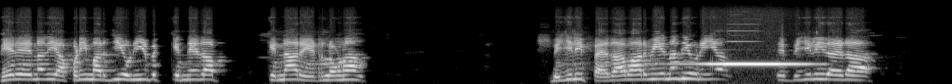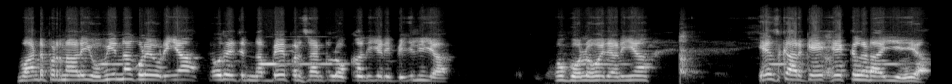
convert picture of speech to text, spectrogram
ਫਿਰ ਇਹਨਾਂ ਦੀ ਆਪਣੀ ਮਰਜ਼ੀ ਹੋਣੀ ਹੈ ਵੀ ਕਿੰਨੇ ਦਾ, ਕਿੰਨਾ ਰੇਟ ਲਾਉਣਾ। ਬਿਜਲੀ ਪੈਦਾਵਾਰ ਵੀ ਇਹਨਾਂ ਦੀ ਹੋਣੀ ਆ ਤੇ ਬਿਜਲੀ ਦਾ ਜਿਹੜਾ ਵੰਡ ਪ੍ਰਣਾਲੀ ਉਹ ਵੀ ਇਹਨਾਂ ਕੋਲੇ ਹੋਣੀ ਆ ਤੇ ਉਹਦੇ ਚ 90% ਲੋਕਾਂ ਦੀ ਜਿਹੜੀ ਬਿਜਲੀ ਆ, ਉਹ ਗੁੱਲ ਹੋ ਜਾਣੀ ਆ। ਇਸ ਕਰਕੇ ਇੱਕ ਲੜਾਈ ਇਹ ਆ।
